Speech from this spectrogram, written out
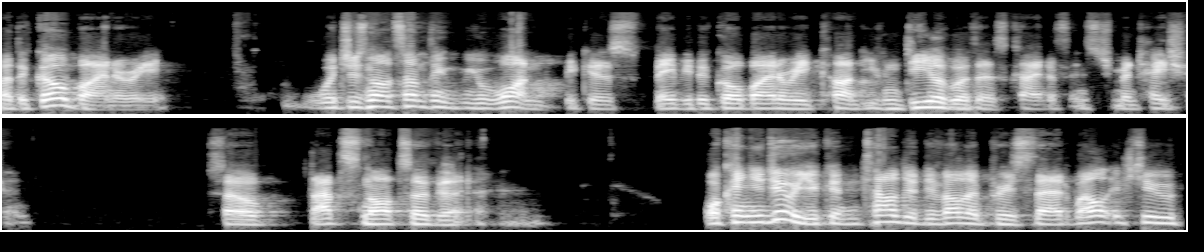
by the Go binary, which is not something you want because maybe the Go binary can't even deal with this kind of instrumentation. So that's not so good. What can you do? You can tell your developers that, well, if you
